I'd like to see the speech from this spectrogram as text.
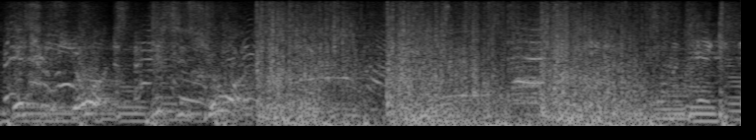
This is yours. This is yours. Practice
